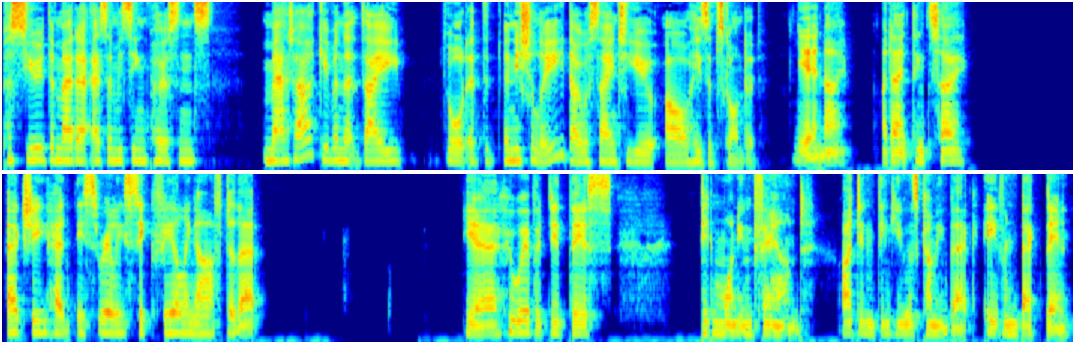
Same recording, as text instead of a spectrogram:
pursued the matter as a missing persons matter, given that they thought at the initially they were saying to you, "Oh, he's absconded"? Yeah, no, I don't think so. I actually had this really sick feeling after that. Yeah, whoever did this didn't want him found. I didn't think he was coming back, even back then.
